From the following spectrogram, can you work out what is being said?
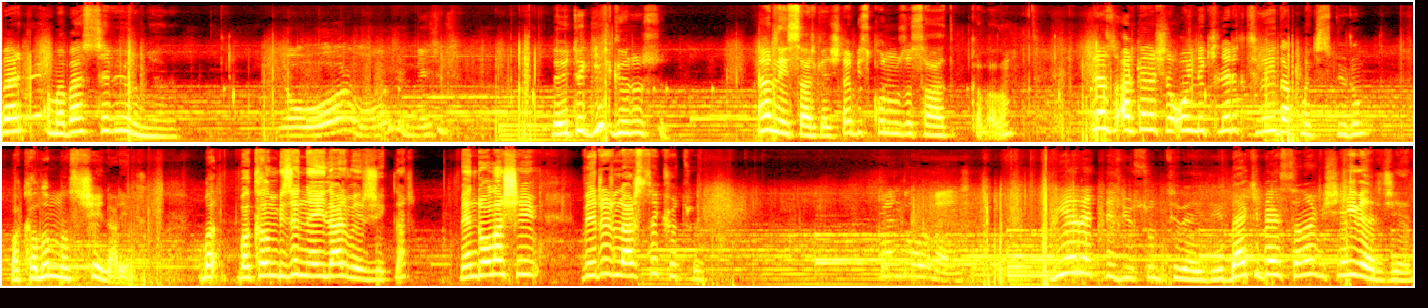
Vermiyor ama ben seviyorum yani. Ya oğlum oğlum ne şey? Beyte gir görürsün. Her neyse arkadaşlar biz konumuza sadık kalalım. Biraz arkadaşlar oyundakileri trade atmak istiyorum. Bakalım nasıl şeyler yapıyor. Ba- bakalım bize neyler verecekler. Bende olan şey verirlerse kötü. Ben de olmayan şey. Niye reddediyorsun trade'i? Belki ben sana bir şey vereceğim.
